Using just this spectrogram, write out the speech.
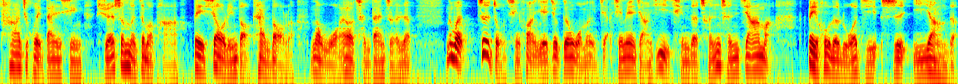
他就会担心学生们这么爬被校领导看到了，那我要承担责任。那么这种情况也就跟我们讲前面讲疫情的层层加码背后的逻辑是一样的，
